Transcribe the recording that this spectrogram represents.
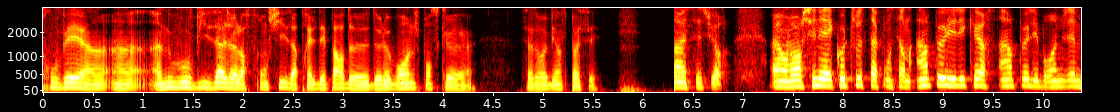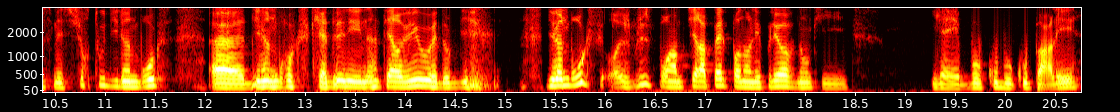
trouver un, nouveau visage à leur franchise après le départ de, LeBron, je pense que ça devrait bien se passer. C'est sûr. Alors, on va enchaîner avec autre chose. Ça concerne un peu les Lakers, un peu les Brown James, mais surtout Dylan Brooks. Euh, Dylan Brooks qui a donné une interview. Donc, Dylan Brooks, juste pour un petit rappel, pendant les playoffs, donc il, il avait beaucoup, beaucoup parlé,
